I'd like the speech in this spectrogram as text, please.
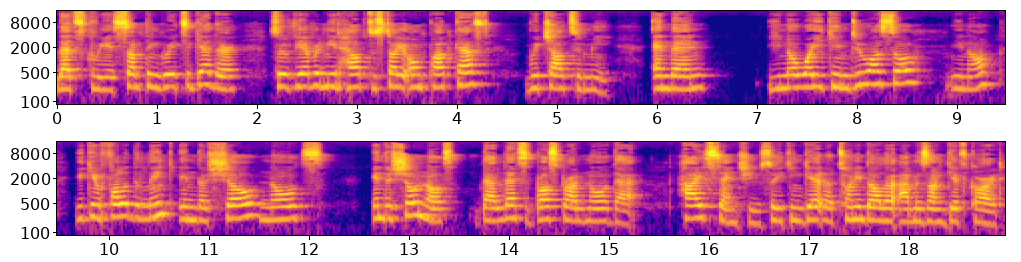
Let's create something great together. So if you ever need help to start your own podcast, reach out to me. And then you know what you can do also? You know, you can follow the link in the show notes, in the show notes that lets Buzzsprout know that Hi sent you so you can get a $20 Amazon gift card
